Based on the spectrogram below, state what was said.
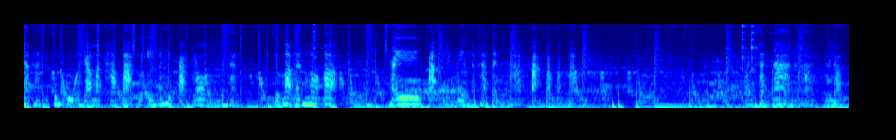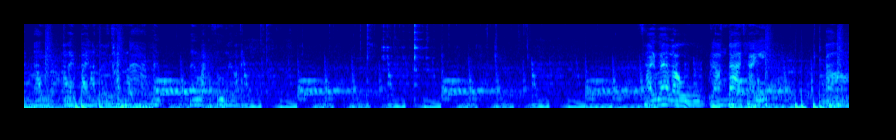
นะคะสีชมพูจะเอามาทาปากตัวเองไม่ให้ปากลอกนะคะ ส่วนมากไปข้างนอกก็ใช้ปะอย่างเดียวนะคะแปะปะปะปะปะปะมันคันหน้านะคะเวลาไออะไรไปแล้วมันคันหน้าไม่ไม่หวานสู้ไม่ไหวานใช้ว่าเราล้างหน้าใช้ เอ่อ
